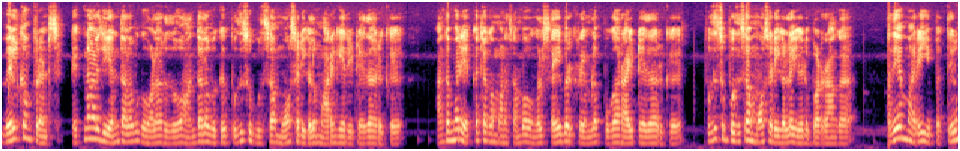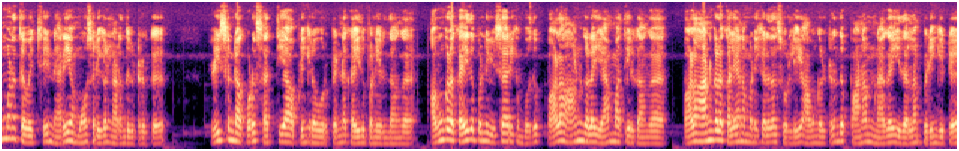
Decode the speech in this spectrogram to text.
வெல்கம் ஃப்ரெண்ட்ஸ் டெக்னாலஜி எந்த அளவுக்கு வளருதோ அந்த அளவுக்கு புதுசு புதுசாக மோசடிகளும் அரங்கேறிட்டே தான் இருக்குது அந்த மாதிரி எக்கச்சக்கமான சம்பவங்கள் சைபர் கிரைமில் புகார் ஆகிட்டே தான் இருக்குது புதுசு புதுசாக மோசடிகளில் ஈடுபடுறாங்க. அதே மாதிரி இப்போ திருமணத்தை வச்சு நிறைய மோசடிகள் நடந்துக்கிட்டு இருக்கு. ரீசெண்டாக கூட சத்யா அப்படிங்கிற ஒரு பெண்ணை கைது பண்ணியிருந்தாங்க. அவங்கள கைது பண்ணி விசாரிக்கும் போது பல ஆண்களை ஏமாத்திருக்காங்க பல ஆண்களை கல்யாணம் பண்ணிக்கிறதா சொல்லி அவங்கள்ட்ட இருந்து பணம் நகை இதெல்லாம் பிடுங்கிட்டு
